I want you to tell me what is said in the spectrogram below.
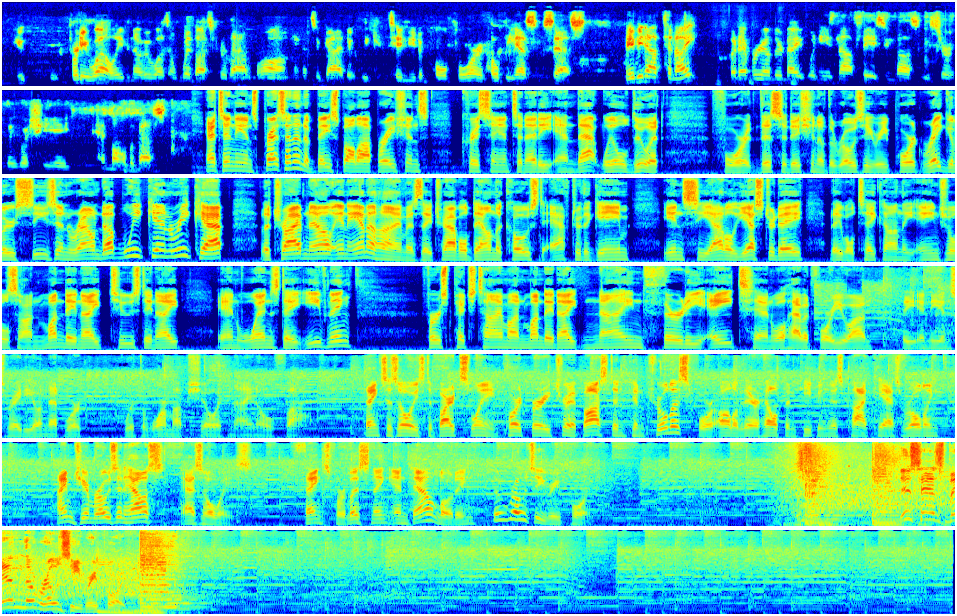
pretty well, even though he wasn't with us for that long. And it's a guy that we continue to pull for and hope he has success. Maybe not tonight, but every other night when he's not facing us, we certainly wish he him all the best. That's Indians president of baseball operations, Chris Antonetti, and that will do it for this edition of the Rosie Report regular season roundup weekend recap. The Tribe now in Anaheim as they travel down the coast after the game in Seattle yesterday. They will take on the Angels on Monday night, Tuesday night, and Wednesday evening. First pitch time on Monday night, 9:38, and we'll have it for you on the Indians Radio Network with the warm-up show at 9:05. Thanks as always to Bart Swain, Portbury Tripp, Austin Contrulis for all of their help in keeping this podcast rolling. I'm Jim Rosenhaus, as always. Thanks for listening and downloading the Rosie Report. This has been the Rosie Report.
